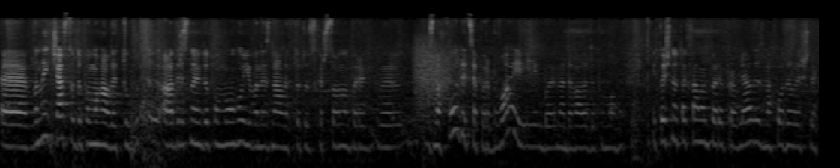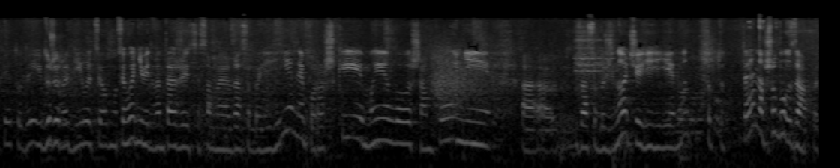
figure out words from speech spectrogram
Е, Вони часто допомагали тут адресною допомогою. Вони знали, хто тут з Херсону е, знаходиться, перебуває і якби надавали допомогу. І точно так само переправляли, знаходили шляхи туди і дуже раділи цьому. Сьогодні відвантажуються саме засоби гігієни, порошки, мило, шампуні, е, засоби жіночої гігієни. Ну, тобто те, на що був запит.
